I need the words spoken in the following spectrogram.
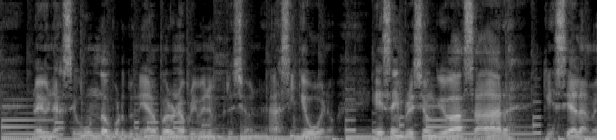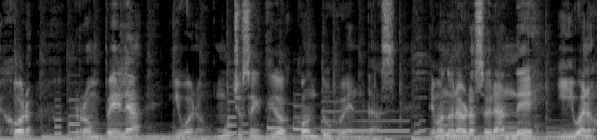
No hay una segunda oportunidad para una primera impresión. Así que bueno, esa impresión que vas a dar, que sea la mejor, rompela y bueno, muchos éxitos con tus ventas. Te mando un abrazo grande y bueno,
